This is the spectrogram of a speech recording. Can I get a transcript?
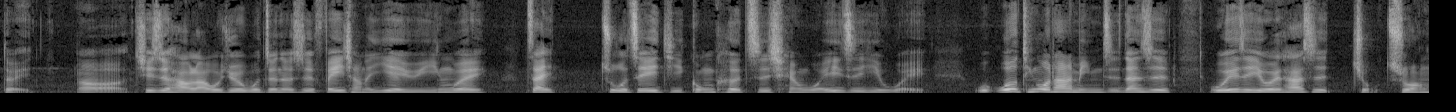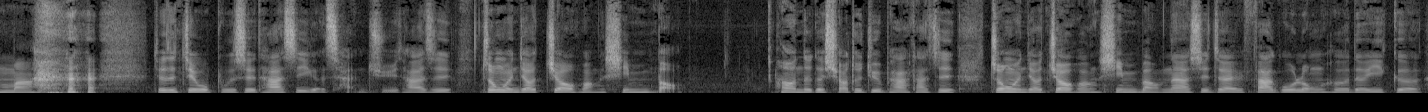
对，呃，其实好啦，我觉得我真的是非常的业余，因为在做这一集功课之前，我一直以为。我我有听过它的名字，但是我一直以为它是酒庄嘛，就是结果不是，它是一个产区，它是中文叫教皇新堡，好，那个 Château du Pape 它是中文叫教皇新堡，那是在法国隆河的一个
